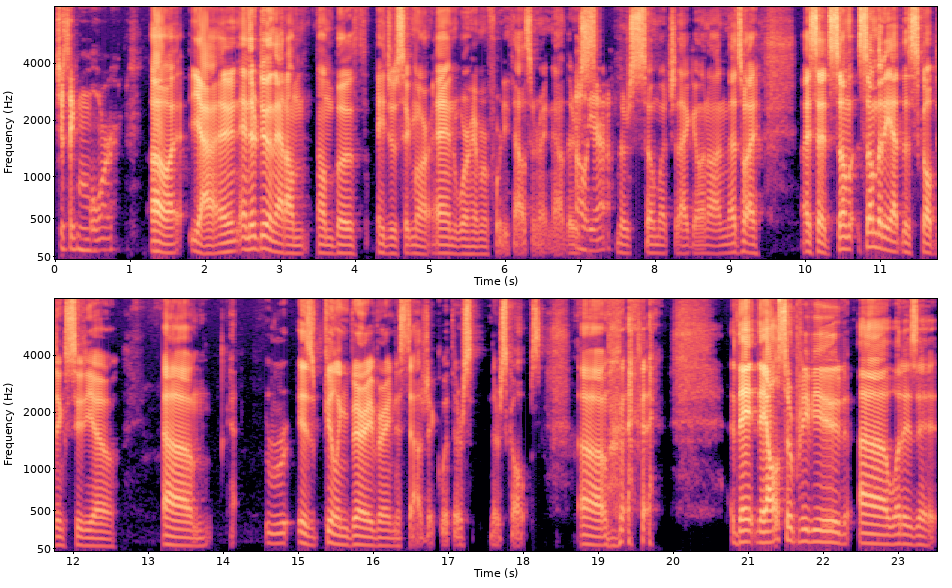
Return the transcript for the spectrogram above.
Just like more. Oh, uh, yeah, and, and they're doing that on on both Age of Sigmar and Warhammer Forty Thousand right now. There's Oh, yeah. there's so much of that going on. That's why I said some somebody at the sculpting studio um, r- is feeling very very nostalgic with their their sculpts. Um, they they also previewed uh, what is it?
